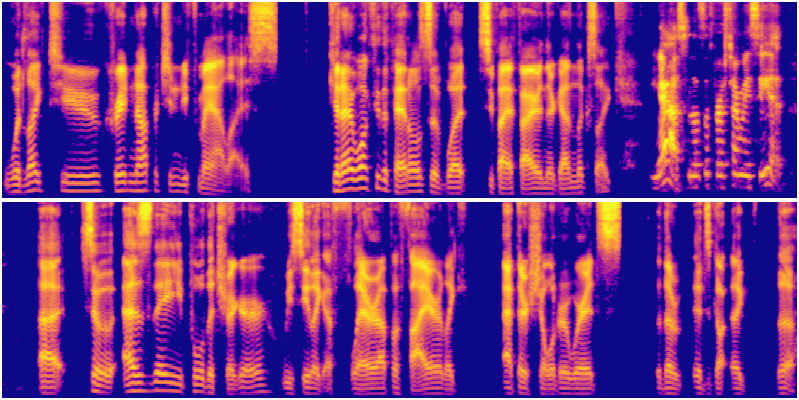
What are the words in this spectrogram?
would like to create an opportunity for my allies. Can I walk through the panels of what Supai firing their gun looks like? Yeah, so that's the first time we see it. Uh, so as they pull the trigger, we see like a flare up of fire, like at their shoulder, where it's the it's got like the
